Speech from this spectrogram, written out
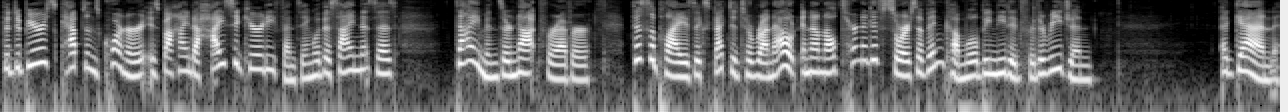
the De Beers Captain's Corner is behind a high security fencing with a sign that says, Diamonds are not forever. This supply is expected to run out, and an alternative source of income will be needed for the region. Again,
